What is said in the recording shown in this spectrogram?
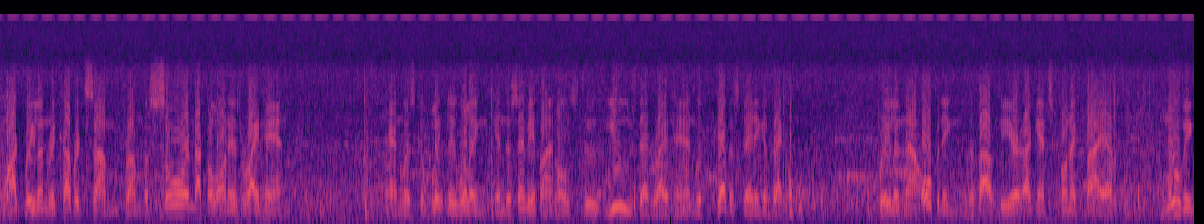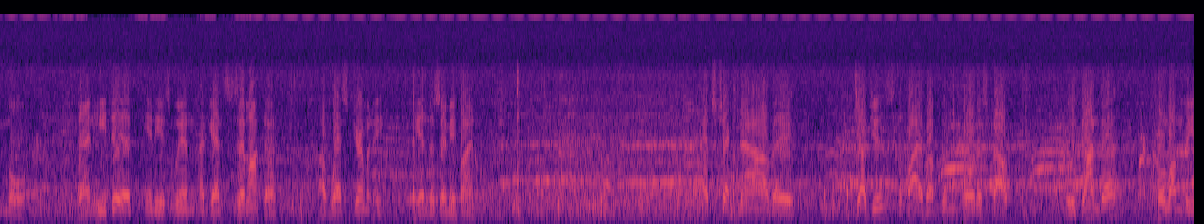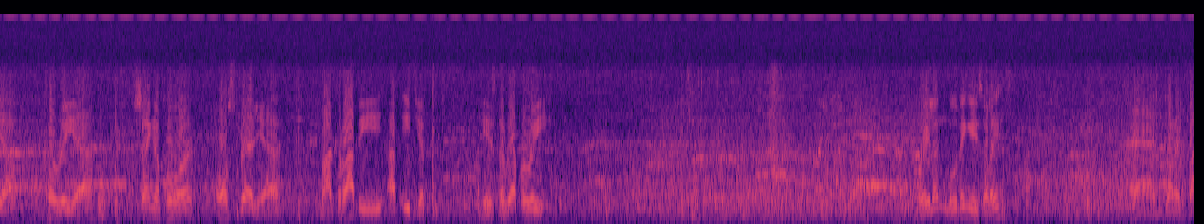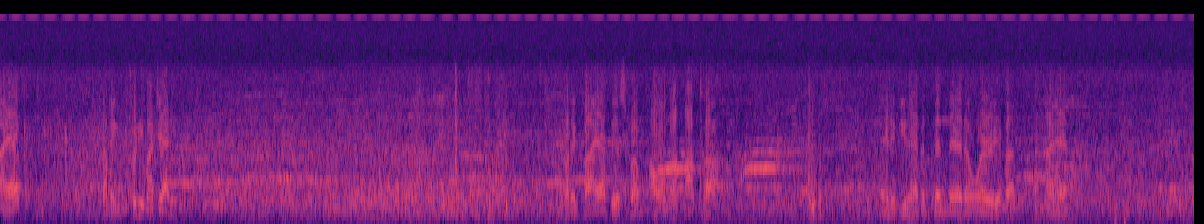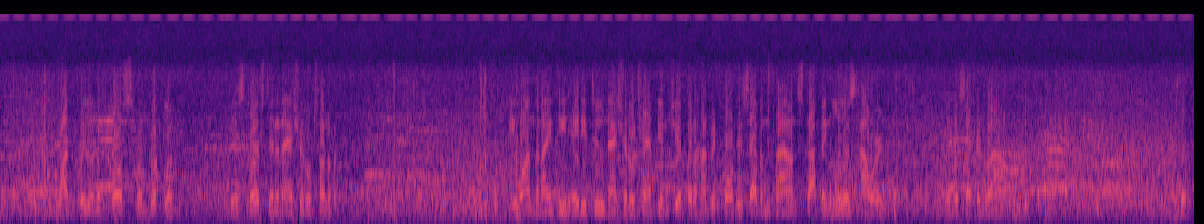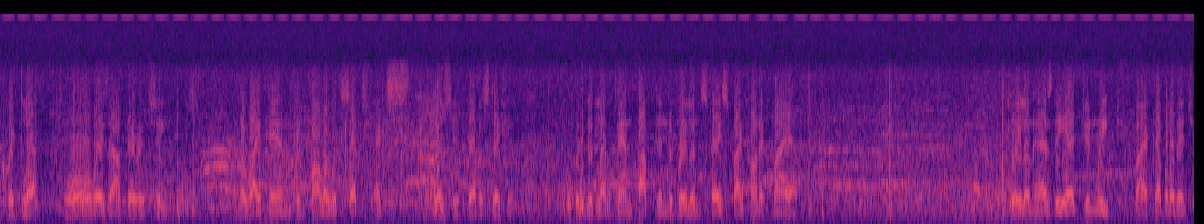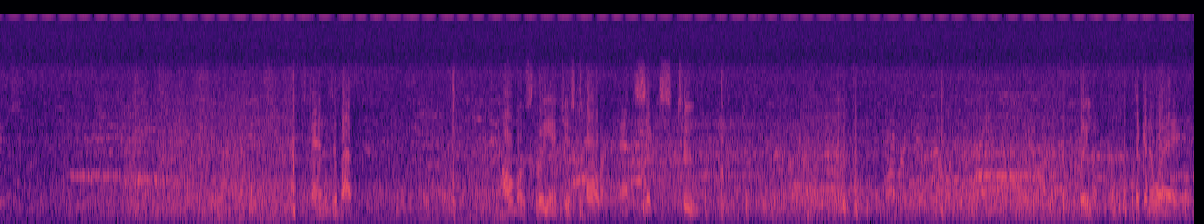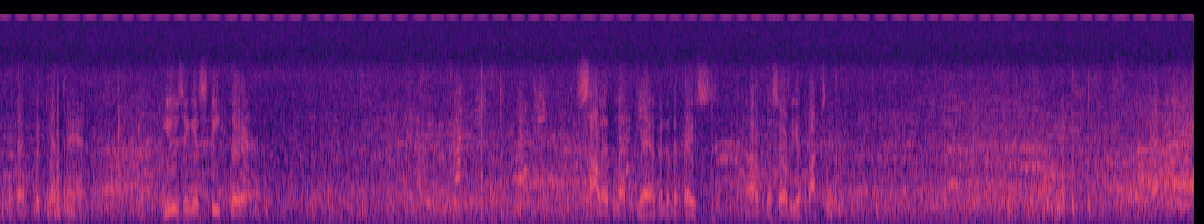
Mark Breland recovered some from the sore knuckle on his right hand and was completely willing in the semifinals to use that right hand with devastating effect. Breland now opening the bout here against Konakbayev, moving more than he did in his win against Zelenka of West Germany in the semifinal. Let's check now the judges, the five of them for this bout. Uganda, Colombia, Korea, Singapore, Australia. Mark Rabi of Egypt is the referee. Breland moving easily. And Konakbayev coming pretty much at it. him. Konakbayev is from Alma Ata. And if you haven't been there, don't worry about it. I have. Mark Breland, of course, from Brooklyn. His first international tournament. He won the 1982 national championship at 147 pounds, stopping Lewis Howard in the second round. There's a quick left. Always out there, it seems. And the right hand can follow with such explosive devastation. Pretty good left hand popped into Breland's face by Konakbayev. Breland has the edge in reach by a couple of inches. Stands about almost three inches taller at 6'2". Breland picking away with that quick left hand, using his feet there. Solid left jab into the face of the Soviet boxer.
